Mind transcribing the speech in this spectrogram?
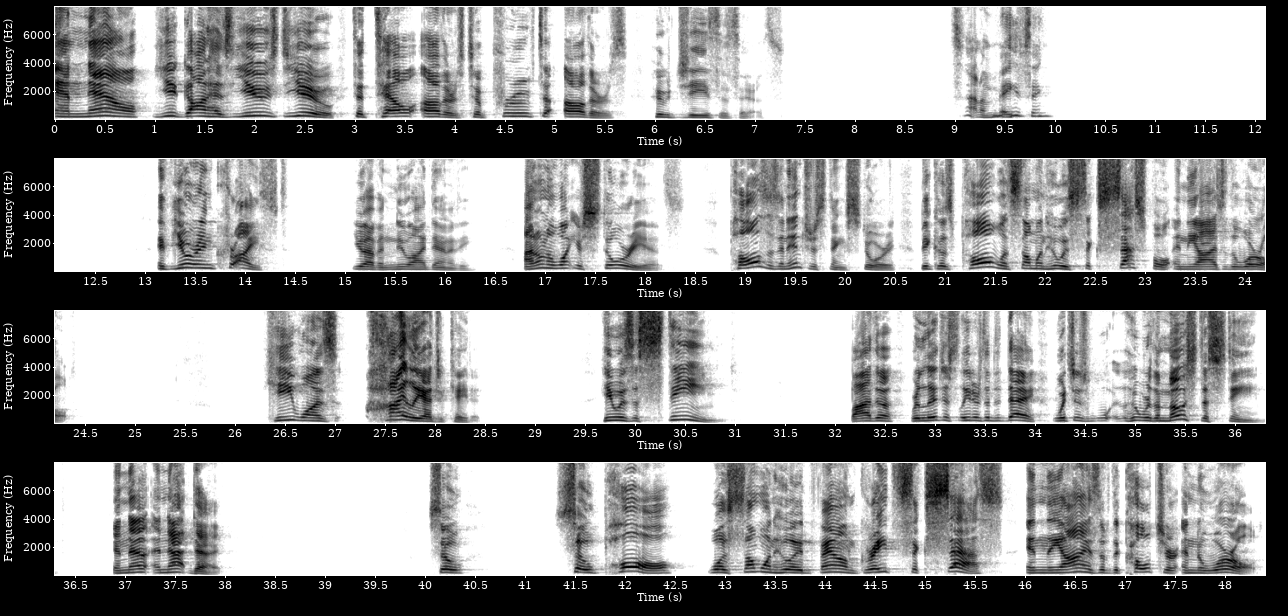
And now you, God has used you to tell others, to prove to others who Jesus is. Isn't that amazing? If you're in Christ, you have a new identity. I don't know what your story is. Paul's is an interesting story because Paul was someone who was successful in the eyes of the world. He was highly educated, he was esteemed by the religious leaders of the day, which is who were the most esteemed in that, in that day. So, so Paul was someone who had found great success in the eyes of the culture and the world.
